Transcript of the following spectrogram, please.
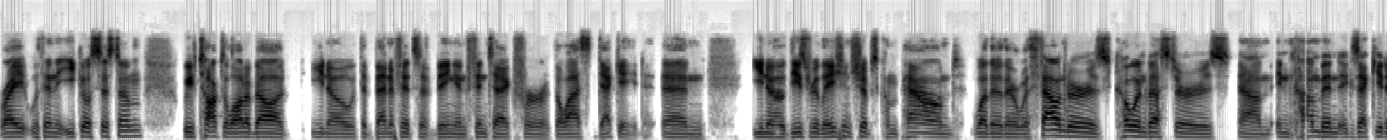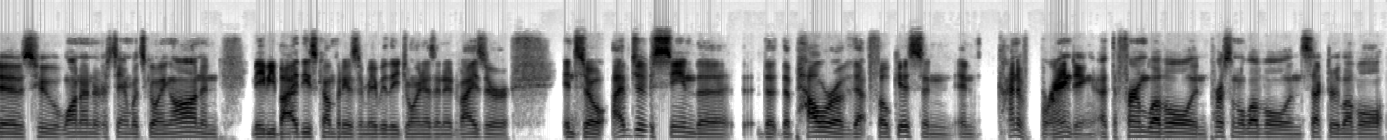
right, within the ecosystem. We've talked a lot about, you know, the benefits of being in fintech for the last decade. And, you know, these relationships compound, whether they're with founders, co-investors, um, incumbent executives who want to understand what's going on and maybe buy these companies or maybe they join as an advisor and so I've just seen the the the power of that focus and and kind of branding at the firm level and personal level and sector level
